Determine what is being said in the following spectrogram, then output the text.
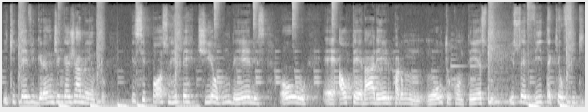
e que teve grande engajamento. E se posso repetir algum deles ou é, alterar ele para um, um, outro contexto, isso evita que eu fique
